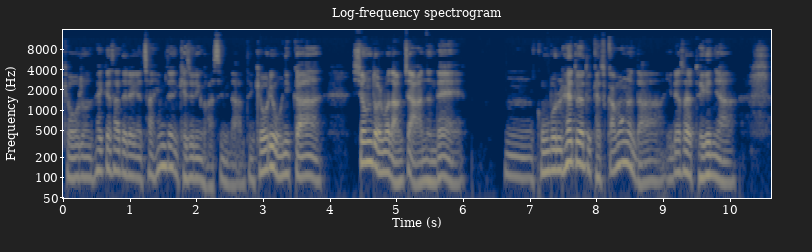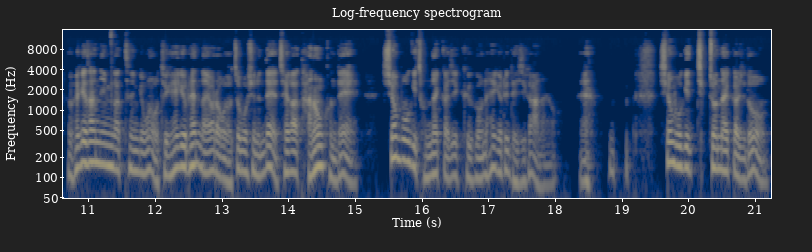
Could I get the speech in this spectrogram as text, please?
겨울은 회계사들에게 참 힘든 계절인 것 같습니다. 아무튼 겨울이 오니까 시험도 얼마 남지 않았는데 음, 공부를 해도 해도 계속 까먹는다. 이래서야 되겠냐. 회계사님 같은 경우는 어떻게 해결을 했나요? 라고 여쭤보시는데 제가 단언컨대 시험 보기 전날까지 그거는 해결이 되지가 않아요. 네. 시험 보기 직전 날까지도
